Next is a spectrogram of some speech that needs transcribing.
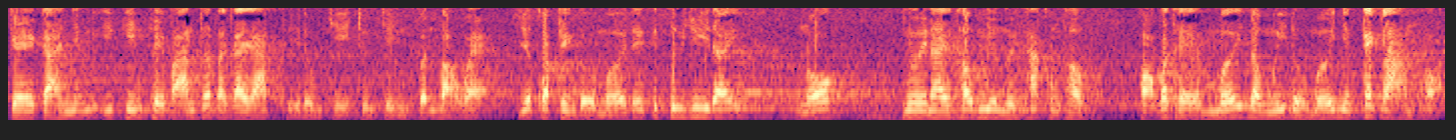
kể cả những ý kiến phê phán rất là gai gắt thì đồng chí Trường Trinh vẫn bảo vệ giữa quá trình đổi mới đấy cái tư duy đấy nó người này thông nhưng người khác không thông họ có thể mới đồng ý đổi mới nhưng cách làm họ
